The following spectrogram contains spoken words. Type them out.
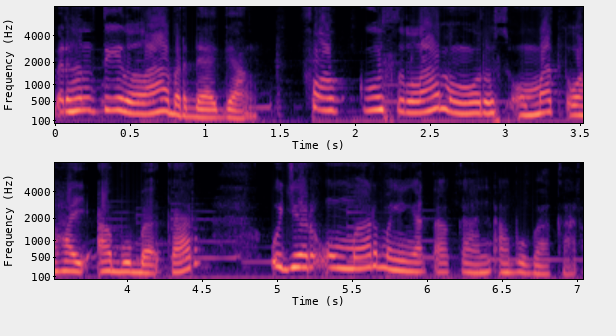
Berhentilah berdagang. Fokuslah mengurus umat wahai Abu Bakar. Ujar Umar mengingatkan Abu Bakar.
